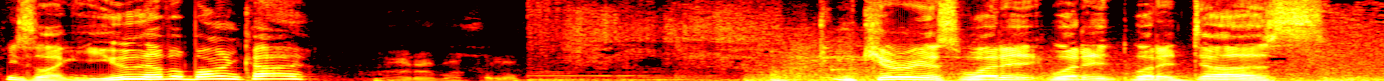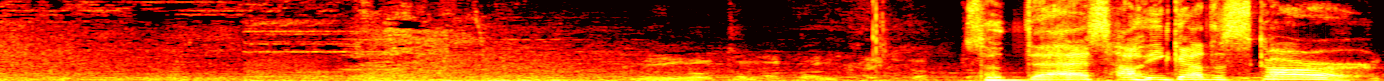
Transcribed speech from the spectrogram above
He's like, You have a Bankai? I'm curious what it what it what it does. So that's how he got the scar.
